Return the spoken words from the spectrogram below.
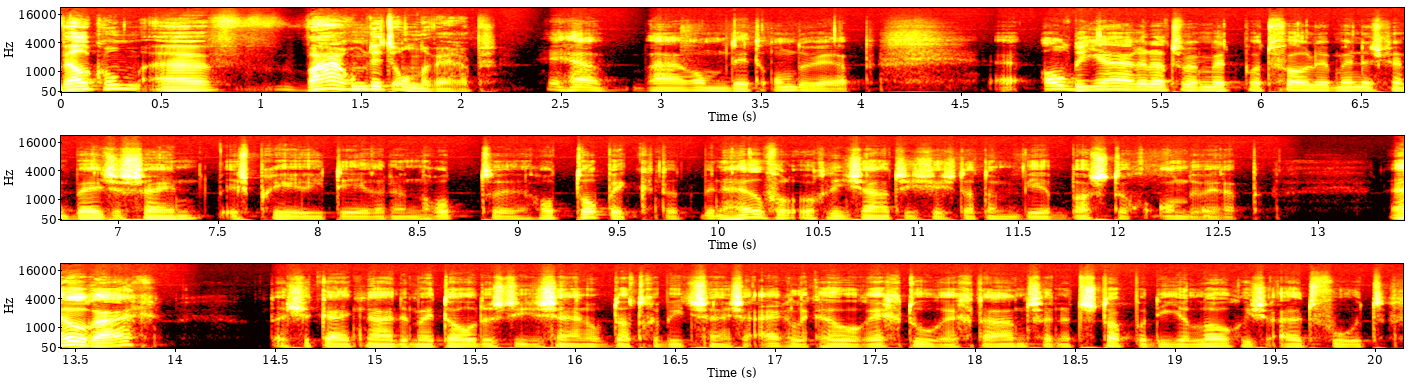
welkom. waarom dit onderwerp? Ja, waarom dit onderwerp? Uh, al die jaren dat we met portfolio management bezig zijn, is prioriteren een hot, uh, hot topic. Dat binnen heel veel organisaties is dat een weerbastig onderwerp. Heel raar. Als je kijkt naar de methodes die er zijn op dat gebied, zijn ze eigenlijk heel recht toe, recht aan. Zijn het stappen die je logisch uitvoert.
